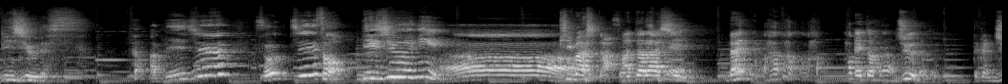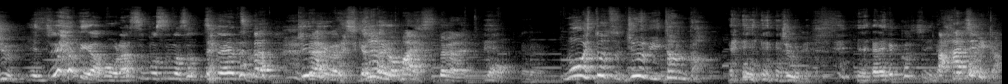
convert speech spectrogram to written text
美獣です。あ美獣そっち？そう。美獣にああ来ました。新しい。なはははえっとな10だと。だから10いや準備はもうラスボスのそっちのやつ。9位までしかない。10の前です。だからもううもう一つ10尾いたんだ。10尾です。んややこしいあな8尾か。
